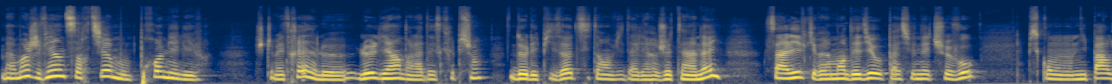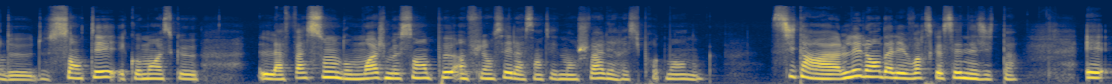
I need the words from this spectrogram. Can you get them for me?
bah, moi, je viens de sortir mon premier livre. Je te mettrai le, lien dans la description de l'épisode si tu as envie d'aller jeter un œil. C'est un livre qui est vraiment dédié aux passionnés de chevaux, puisqu'on y parle de, de santé et comment est-ce que la façon dont moi je me sens peut influencer la santé de mon cheval et réciproquement. Donc si tu as l'élan d'aller voir ce que c'est, n'hésite pas. Et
